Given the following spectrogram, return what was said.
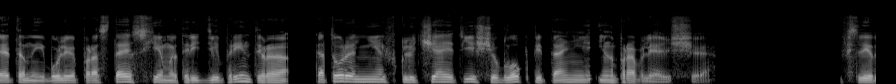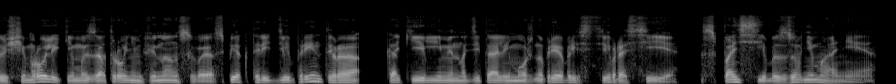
Это наиболее простая схема 3D принтера, которая не включает еще блок питания и направляющая. В следующем ролике мы затронем финансовый аспект 3D принтера, какие именно детали можно приобрести в России. Спасибо за внимание.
